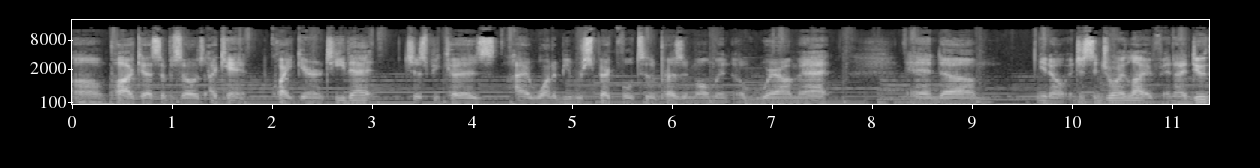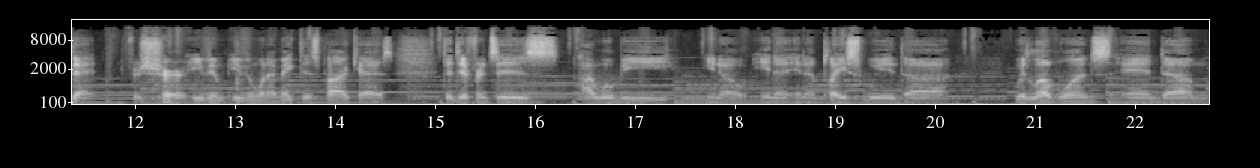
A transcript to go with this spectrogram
um, podcast episodes, I can't quite guarantee that just because I want to be respectful to the present moment of where I'm at and um, you know just enjoying life. And I do that for sure. Even even when I make this podcast the difference is I will be you know in a in a place with uh, with loved ones and um,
